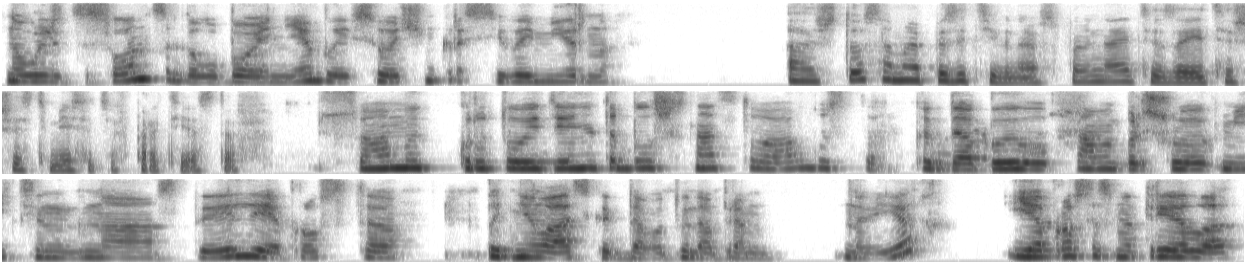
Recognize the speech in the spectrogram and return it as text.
на улице солнце, голубое небо, и все очень красиво и мирно. А что самое позитивное вспоминаете за эти шесть месяцев протестов? Самый крутой день это был 16 августа, когда был самый большой митинг на Стелле. Я просто поднялась, когда вот туда прям наверх. И я просто смотрела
